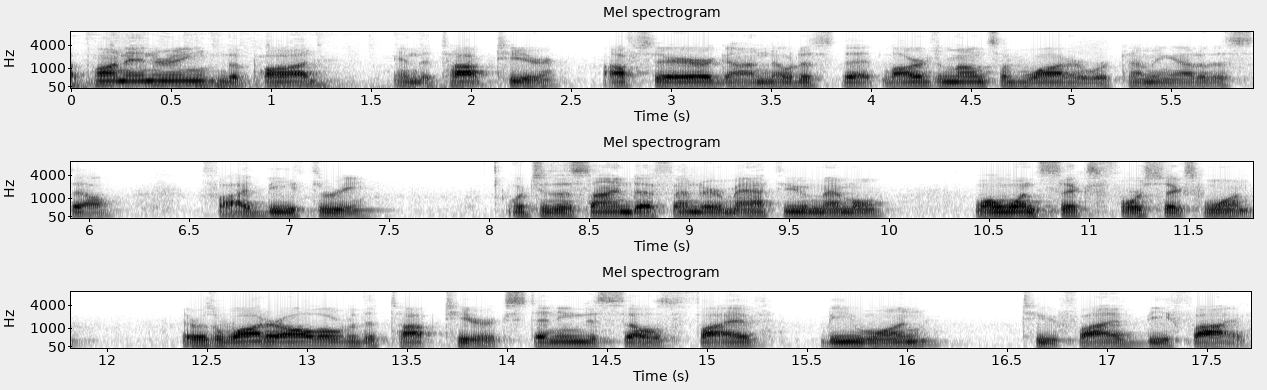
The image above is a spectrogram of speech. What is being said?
Upon entering the pod in the top tier, Officer Aragon noticed that large amounts of water were coming out of the cell 5B3, which is assigned to offender Matthew Memel 116461. There was water all over the top tier extending to cells 5B1 to 5B5.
